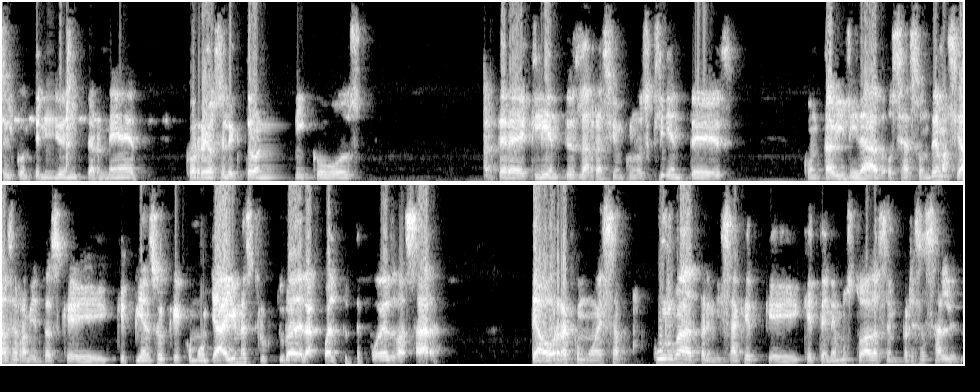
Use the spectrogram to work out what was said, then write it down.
el contenido en Internet, correos electrónicos, cartera de clientes, la relación con los clientes, contabilidad, o sea, son demasiadas herramientas que, pienso que como ya hay una estructura de la cual tú te puedes basar, te ahorra como esa curva de aprendizaje que, tenemos todas las empresas al,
